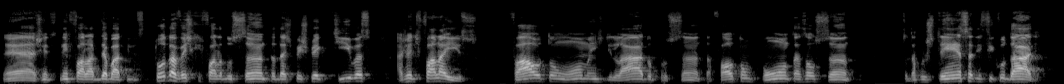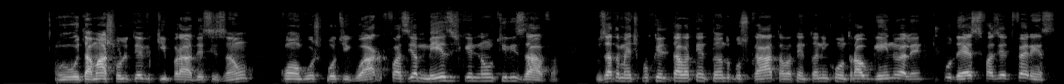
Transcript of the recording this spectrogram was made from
É, a gente tem falado, debatido, toda vez que fala do Santa, das perspectivas, a gente fala isso. Faltam homens de lado para o Santa, faltam pontas ao Santa. Santa Cruz tem essa dificuldade. O Itamar Chuli teve que ir para a decisão com Augusto Potiguar, que fazia meses que ele não utilizava. Exatamente porque ele estava tentando buscar, estava tentando encontrar alguém no elenco que pudesse fazer a diferença.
